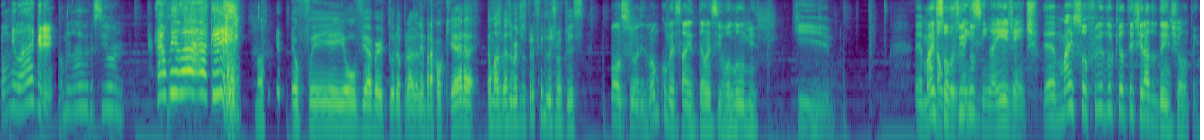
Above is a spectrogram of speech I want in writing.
É um milagre. É um milagre, senhor. É um milagre! Eu fui ouvir a abertura pra lembrar qual que era. É uma das minhas aberturas preferidas de One Piece. Bom, senhores, vamos começar então esse volume que é mais Então, sofrido. lencinhos aí, gente. É mais sofrido do que eu ter tirado o dente ontem.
